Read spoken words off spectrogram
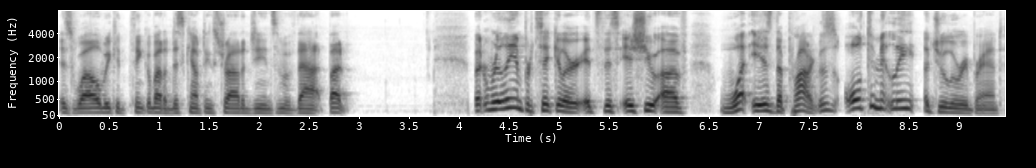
as well. We could think about a discounting strategy and some of that, but but really in particular, it's this issue of what is the product. This is ultimately a jewelry brand,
